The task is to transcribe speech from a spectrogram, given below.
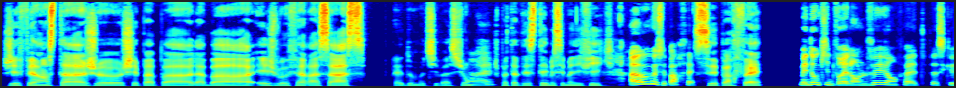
j'ai fait un stage euh, chez papa là-bas et je veux faire Assas. L'aide de motivation. Ouais. Je peux t'attester mais c'est magnifique. Ah oui, oui, c'est parfait. C'est parfait. Mais donc ils devraient l'enlever en fait, parce que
